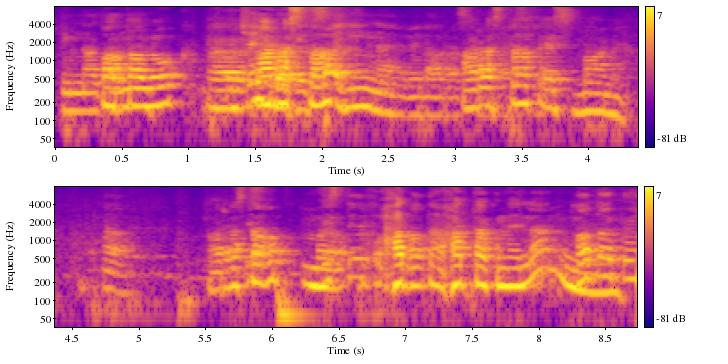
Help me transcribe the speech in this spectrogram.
հիմնականում Պատալոկ, Չենք առաստաղ, հինն է եղել առաստաղ։ առաստաղ էս բանը։ Հա։ Առաստաղը Այստեղ- հատ- հատակն էլ է։ Հատակը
